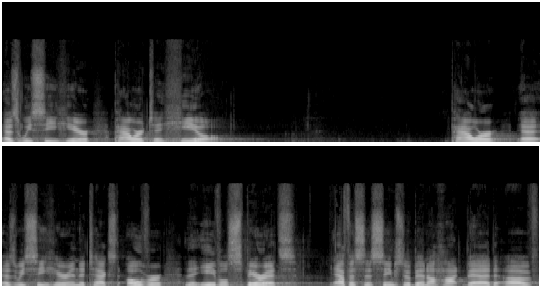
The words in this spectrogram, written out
as we see here, power to heal, power, as we see here in the text, over the evil spirits. Ephesus seems to have been a hotbed of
